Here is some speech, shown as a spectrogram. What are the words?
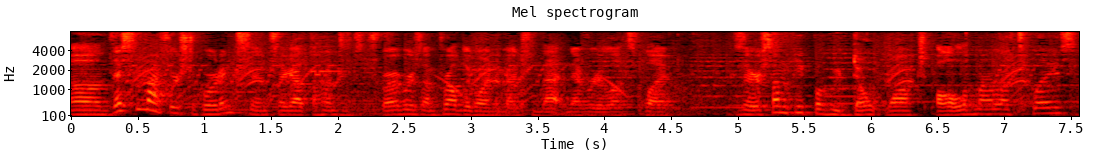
Uh, this is my first recording since I got the 100 subscribers. I'm probably going to mention that in every Let's Play. Because there are some people who don't watch all of my Let's Plays.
